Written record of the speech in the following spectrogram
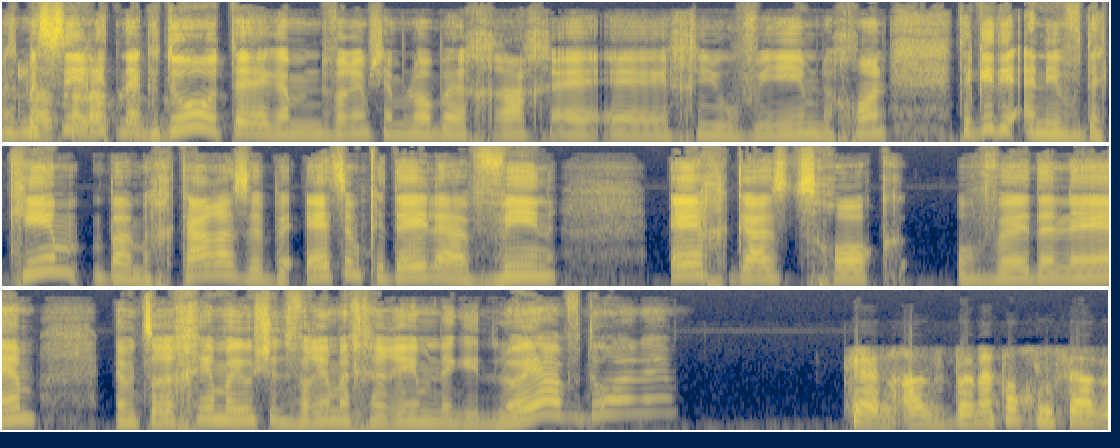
כן. מסיר התנגדות, אה, גם דברים שהם לא בהכרח חיוביים, נכון? תגידי, הנבדקים במחקר הזה בעצם כדי להבין איך גז צחוק עובד עליהם, הם צריכים היו שדברים אחרים, נגיד, לא יעבדו עליהם? כן, אז באמת האוכלוסייה, זו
